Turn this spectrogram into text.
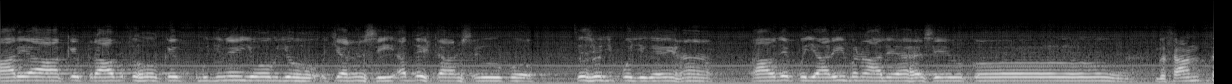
ਆਰਿਆ ਆ ਕੇ ਪ੍ਰਾਪਤ ਹੋ ਕੇ ਪੂਜਨੇ ਯੋਗ ਜੋ ਚਰਨ ਸੀ ਅਧਿਸ਼ਟਾਨ ਸਰੂਪ ਤਿਸ ਵਿੱਚ ਪੁੱਜ ਗਏ ਹਾਂ। ਆਪਦੇ ਪੁਜਾਰੀ ਬਣਾ ਲਿਆ ਹੈ ਸੇਵਕ। ਬਸੰਤ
